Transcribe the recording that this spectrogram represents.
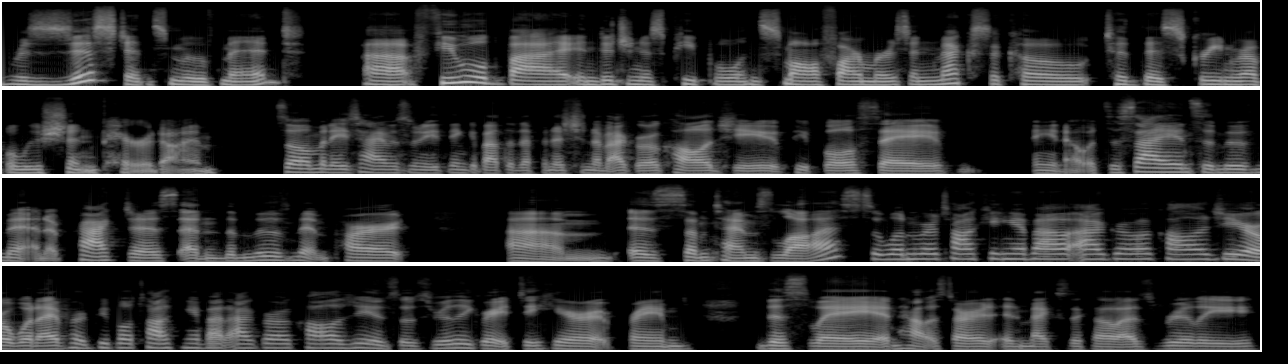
resistance movement uh, fueled by indigenous people and small farmers in Mexico to this green revolution paradigm. So many times when you think about the definition of agroecology, people say, you know, it's a science, a movement, and a practice. And the movement part um, is sometimes lost when we're talking about agroecology or when I've heard people talking about agroecology. And so it's really great to hear it framed this way and how it started in Mexico as really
